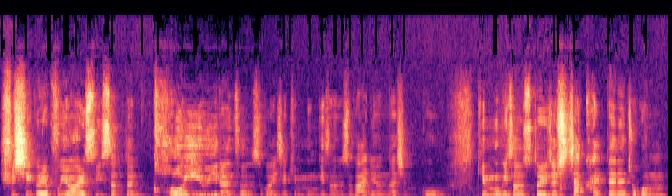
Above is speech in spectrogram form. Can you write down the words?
휴식을 부여할 수 있었던 거의 유일한 선수가 이제 김문기 선수가 아니었나 싶고 김문기 선수도 이제 시작할 때는 조금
